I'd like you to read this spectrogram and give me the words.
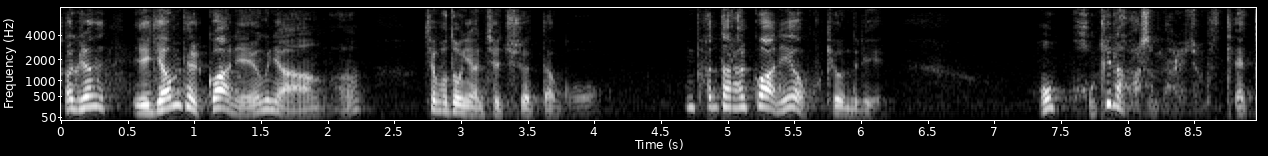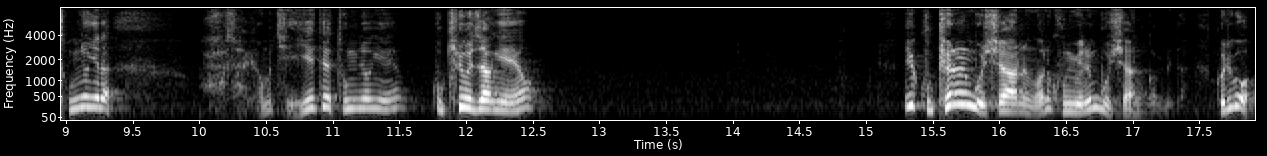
아, 그냥 얘기하면 될 거 아니에요, 그냥. 어? 제보동의안 제출했다고. 판단할 거 아니에요, 국회의원들이. 어, 거기 나와서 말이죠. 무슨 대통령이라. 아, 자기가 뭐 제2의 대통령이에요? 국회의장이에요? 이 국회를 무시하는 건 국민을 무시하는 겁니다. 그리고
